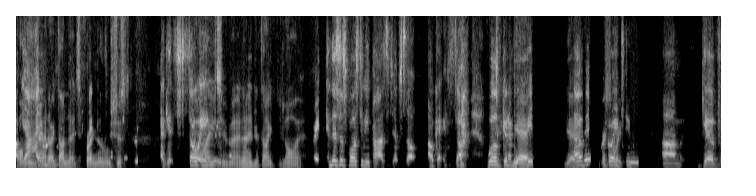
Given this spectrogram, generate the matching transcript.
I yeah, mean, I they done that to Brendan was just I get so angry. crazy, man. How did they like? Right. And this is supposed to be positive. So okay, so we're gonna make Yeah. Yeah, of it. We're going Sorry. to um, give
